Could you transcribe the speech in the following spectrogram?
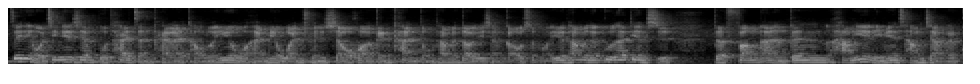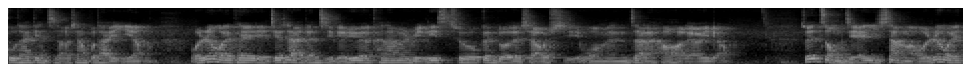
这一点我今天先不太展开来讨论，因为我还没有完全消化跟看懂他们到底想搞什么。因为他们的固态电池。的方案跟行业里面常讲的固态电池好像不太一样，我认为可以接下来等几个月看他们 release 出更多的消息，我们再来好好聊一聊。所以总结以上啊，我认为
